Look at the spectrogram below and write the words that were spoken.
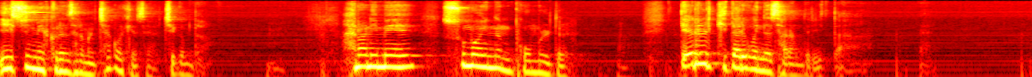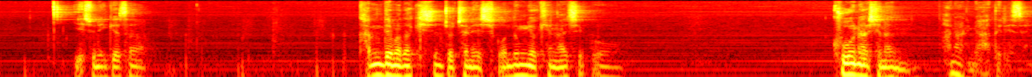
예. 예수님이 그런 사람을 찾고 계세요. 지금도. 하나님의 숨어있는 보물들 때를 기다리고 있는 사람들이 있다. 예수님께서 데마다 귀신 쫓아내시고 능력 행하시고 구원하시는 하나님의 아들이세요.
